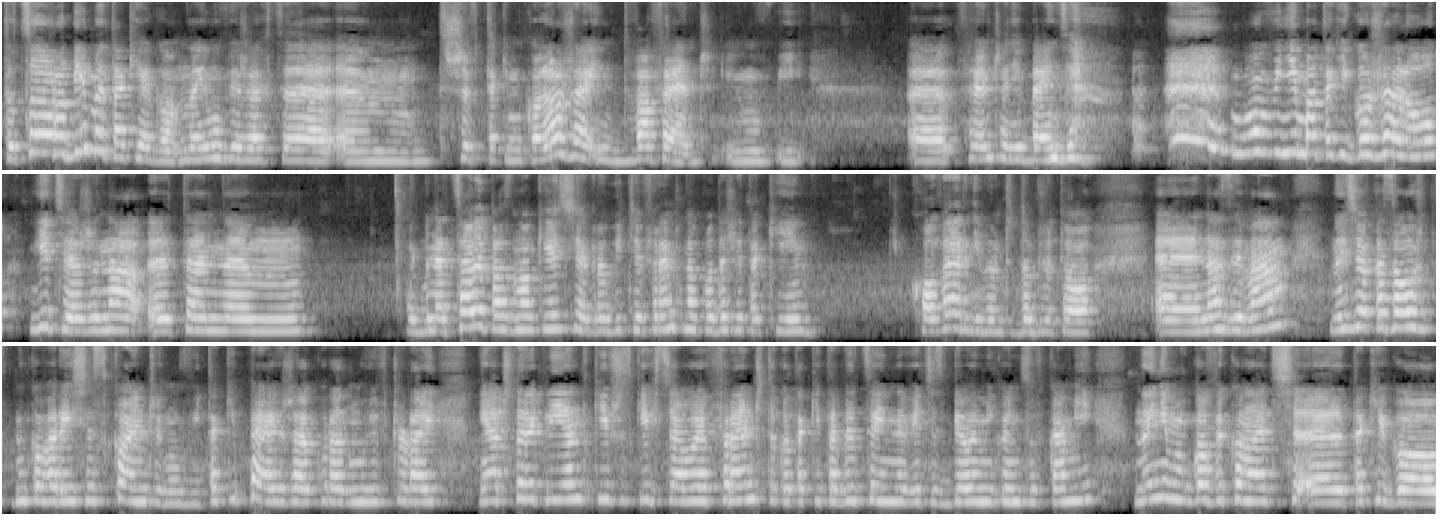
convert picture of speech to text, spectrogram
to co robimy takiego? No i mówię, że chcę em, trzy w takim kolorze i dwa French. I mówi, e, Frencha nie będzie. mówi, nie ma takiego żelu. Wiecie, że na e, ten, em, jakby na cały paznokieć, jak robicie French, nakłada się taki cover, nie wiem czy dobrze to e, nazywam. No i się okazało, że ten cover jej się skończy. Mówi taki pech, że akurat mówi wczoraj miała cztery klientki, wszystkie chciały French, tylko taki tradycyjny, wiecie, z białymi końcówkami. No i nie mogła wykonać e, takiego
